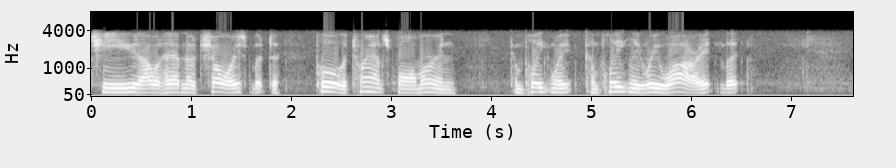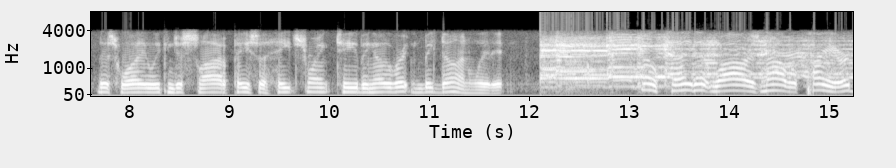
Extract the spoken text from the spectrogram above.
chewed, I would have no choice but to pull the transformer and completely completely rewire it, but this way we can just slide a piece of heat shrink tubing over it and be done with it. Okay, that wire is now repaired.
